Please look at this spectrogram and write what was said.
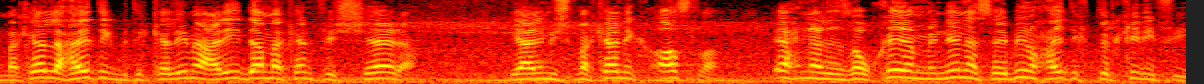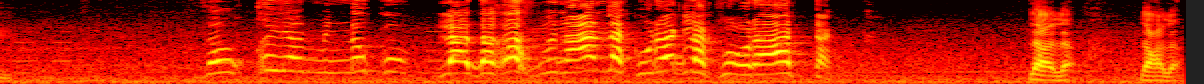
المكان اللي حياتك بتتكلمي عليه ده مكان في الشارع. يعني مش مكانك أصلا. إحنا اللي ذوقيا مننا سايبينه حياتك تركني فيه. ذوقيا منكم؟ لا ده غصب عنك ورجلك فوق رقبتك. لا لا لا لا.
